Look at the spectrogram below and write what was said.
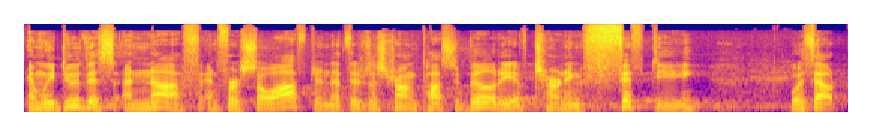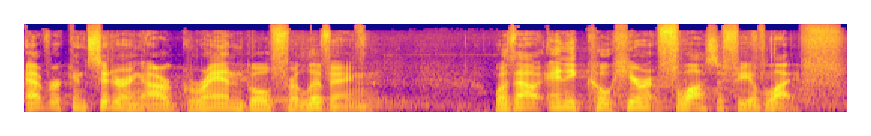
And we do this enough and for so often that there's a strong possibility of turning 50 without ever considering our grand goal for living, without any coherent philosophy of life.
